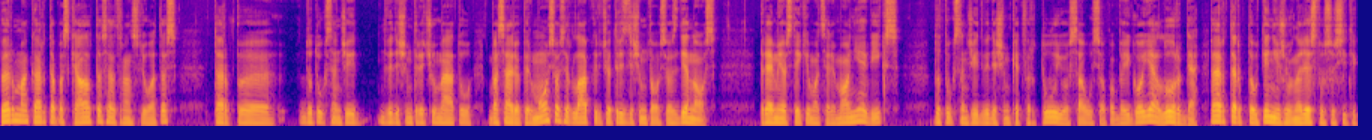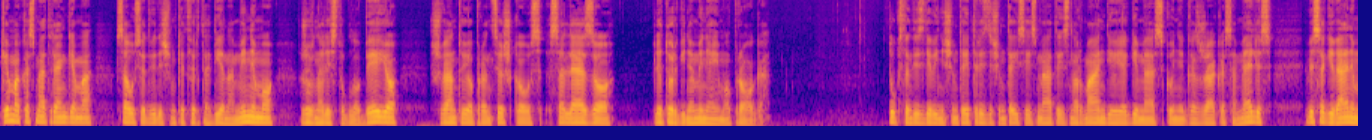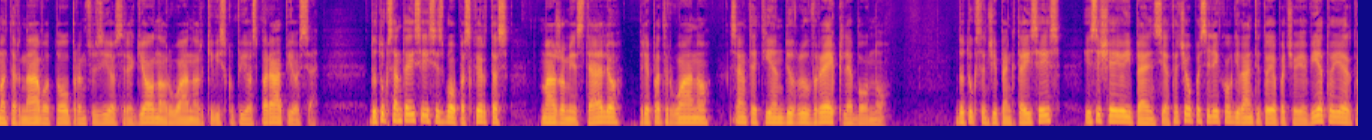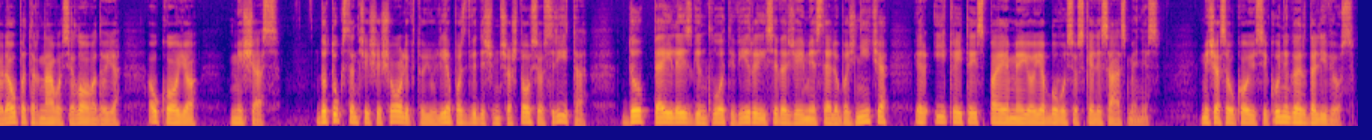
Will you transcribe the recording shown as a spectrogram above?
pirmą kartą paskelbtas ar transliuotas tarp 2023 e, m. vasario 1 ir lapkričio 30 dienos. Premijos teikimo ceremonija vyks 2024 sausio pabaigoje Lurde per tarptautinį žurnalistų susitikimą kasmet rengiamą sausio 24 dieną minimo žurnalistų globėjo Šventojo Pranciškaus Salezo liturginio minėjimo proga. 1930 metais Normandijoje gimęs kunigas Žakas Amelis visą gyvenimą tarnavo to Prancūzijos regiono Ruano arkiviskupijos parapijose – 2000-aisiais jis buvo paskirtas mažo miestelio prie pat Ruano Saint-Étienne du Rouvray klebonu. 2005-aisiais jis išėjo į pensiją, tačiau pasiliko gyventi toje pačioje vietoje ir toliau patarnavo sielovadoje, aukojo mišes. 2016 Liepos 26 rytą du peiliais ginkluoti vyrai įsiveržė į miestelio bažnyčią ir įkaitais paėmė joje buvusius kelis asmenys mišęs aukojusi kunigą ir dalyvius.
